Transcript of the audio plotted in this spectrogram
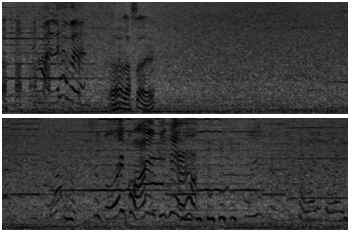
පල්ලෙහ බලන්න. ආ ලස්සනයි. සුකෝයි කොයි කිකේරෝ කොවල කොවයි.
